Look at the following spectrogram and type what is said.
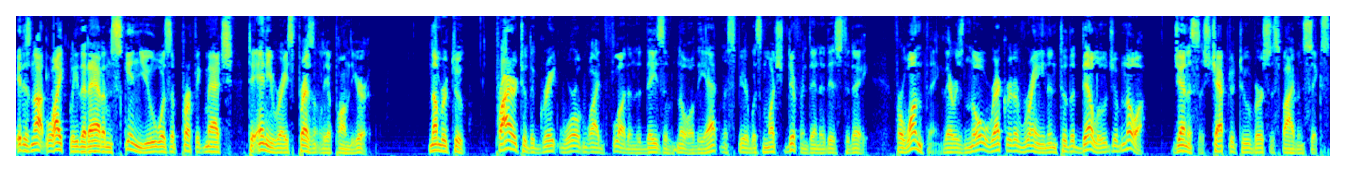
it is not likely that Adam's skin hue was a perfect match to any race presently upon the earth. Number two, prior to the great worldwide flood in the days of Noah, the atmosphere was much different than it is today. For one thing, there is no record of rain until the deluge of Noah. Genesis chapter 2 verses 5 and 6.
